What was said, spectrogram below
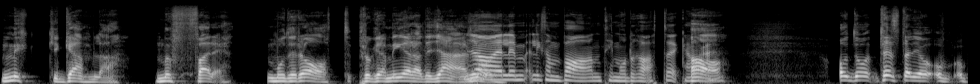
mycket gamla muffare. Moderat programmerade hjärnor. Ja, eller liksom barn till moderater kanske. Ja. Och då testade jag och, och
